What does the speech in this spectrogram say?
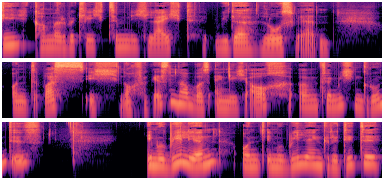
die kann man wirklich ziemlich leicht wieder loswerden. Und was ich noch vergessen habe, was eigentlich auch ähm, für mich ein Grund ist, Immobilien und Immobilienkredite,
